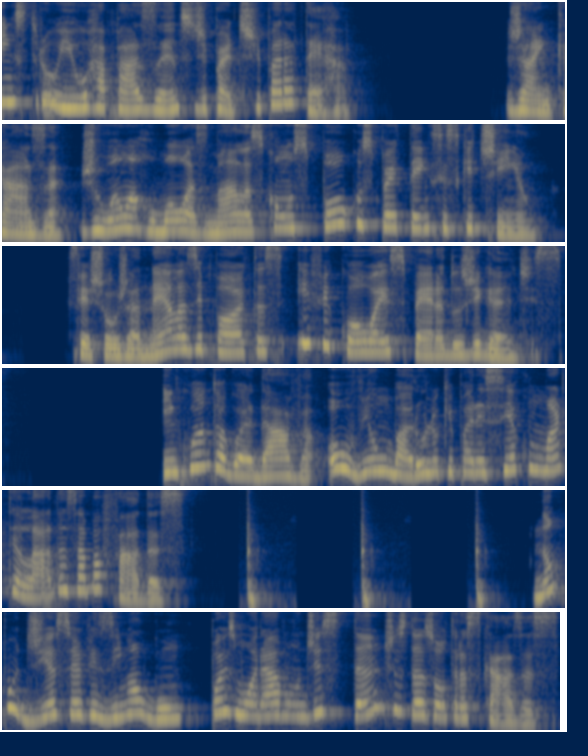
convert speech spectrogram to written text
Instruiu o rapaz antes de partir para a terra. Já em casa, João arrumou as malas com os poucos pertences que tinham. Fechou janelas e portas e ficou à espera dos gigantes. Enquanto aguardava, ouviu um barulho que parecia com marteladas abafadas. Não podia ser vizinho algum, pois moravam distantes das outras casas.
